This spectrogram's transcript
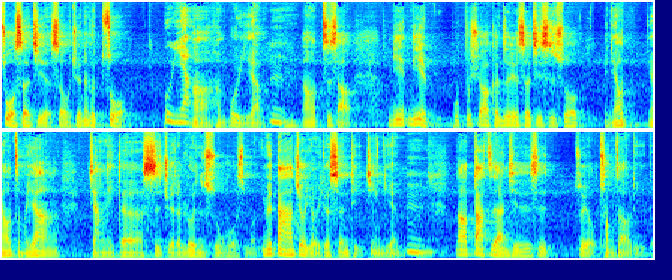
做设计的时候，我觉得那个做不一样啊，很不一样。嗯，然后至少你也你也不不需要跟这些设计师说，你要你要怎么样讲你的视觉的论述或什么，因为大家就有一个身体经验。嗯，那大自然其实是最有创造力的。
